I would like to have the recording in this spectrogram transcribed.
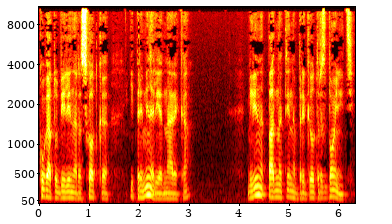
когато били на разходка и преминали една река, били нападнати на брега от разбойници.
